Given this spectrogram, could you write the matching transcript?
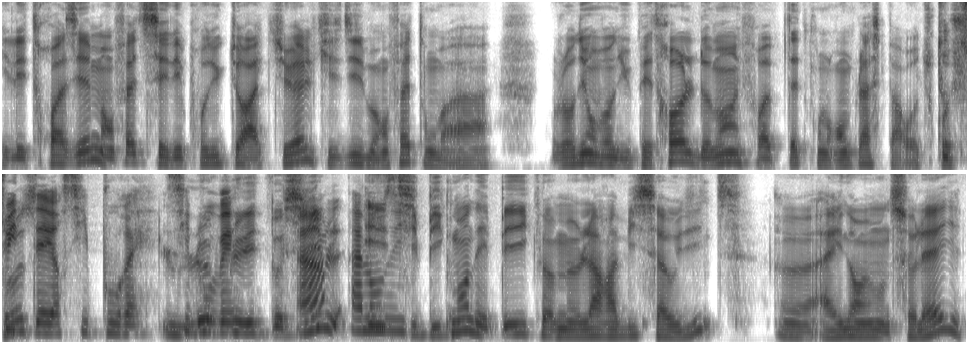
Et les troisièmes, en fait, c'est les producteurs actuels qui se disent, bah, en fait, on va aujourd'hui, on vend du pétrole, demain, il faudrait peut-être qu'on le remplace par autre Tout de chose suite d'ailleurs s'ils pourraient. S'ils le pouvaient. plus vite possible. Hein? Et typiquement, des pays comme l'Arabie Saoudite euh, a énormément de soleil.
